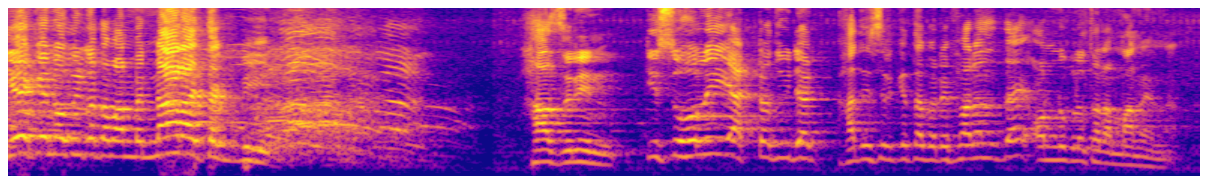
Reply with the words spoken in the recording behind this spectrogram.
কে কে নবীর কথা মানবেন? না রায় তাকবীর। হাজরিন, কিছু হলেই একটা, দুইটা হাদিসের কিতাবে রেফারেন্স দেয়, অন্যগুলো তারা মানে না।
